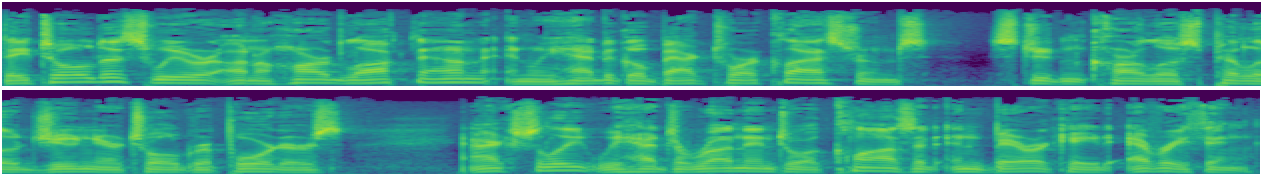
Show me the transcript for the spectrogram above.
They told us we were on a hard lockdown and we had to go back to our classrooms, student Carlos Pillow Jr. told reporters. Actually, we had to run into a closet and barricade everything.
